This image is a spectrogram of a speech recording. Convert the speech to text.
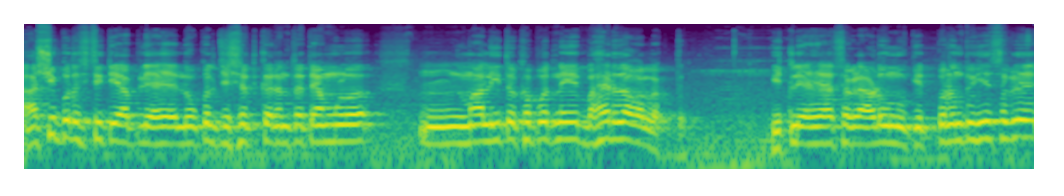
अशी परिस्थिती आपली आहे लोकलच्या शेतकऱ्यांचा. त्यामुळं माल इथं खपत नाही बाहेर जावं लागतं. इथल्या ह्या सगळ्या अडवणुकीत परंतु हे सगळे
